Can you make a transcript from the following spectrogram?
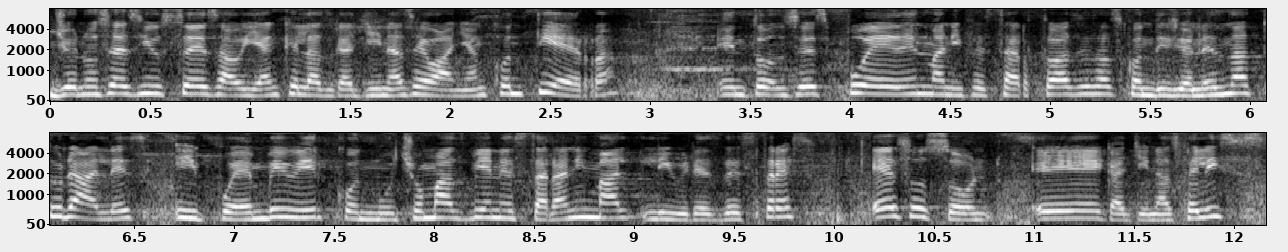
Yo no sé si ustedes sabían que las gallinas se bañan con tierra entonces pueden manifestar todas esas condiciones naturales y pueden vivir con mucho más bienestar animal libres de estrés. Esos son eh, gallinas felices.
